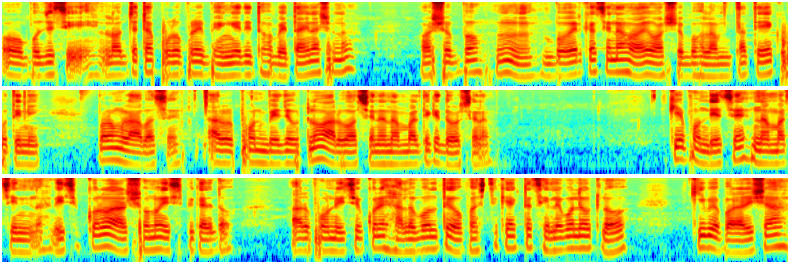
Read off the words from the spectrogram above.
ও, বুঝেছি। লজ্জাটা পুরোপুরি ভেঙে দিতে হবে, তাই না শোনা অসভ্য। হুম, বউয়ের কাছে না হয় অসভ্য হলাম, তাতে ক্ষতি নেই, বরং লাভ আছে। আর ওর ফোন বেজে উঠল, আর আরও না, নাম্বার থেকে ধরছে না। কে ফোন দিয়েছে? নাম্বার চিনি না। রিসিভ করো আর শোনো, স্পিকারে দাও। আর ফোন রিসিভ করে হ্যালো বলতে ওপাশ থেকে একটা ছেলে বলে উঠল কি ব্যাপার আরিশা?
